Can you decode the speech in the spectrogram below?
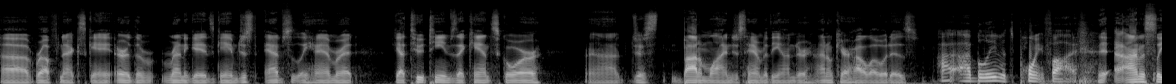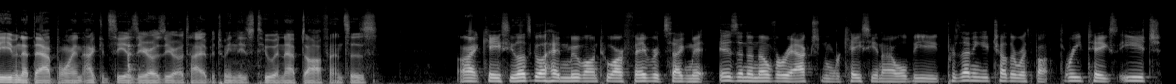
uh, Roughnecks game or the Renegades game. Just absolutely hammer it. You got two teams that can't score. Uh, just bottom line, just hammer the under. I don't care how low it is. I, I believe it's 0.5. Yeah, honestly, even at that point, I could see a 0-0 tie between these two inept offenses. All right, Casey, let's go ahead and move on to our favorite segment, Isn't an Overreaction, where Casey and I will be presenting each other with about three takes each,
